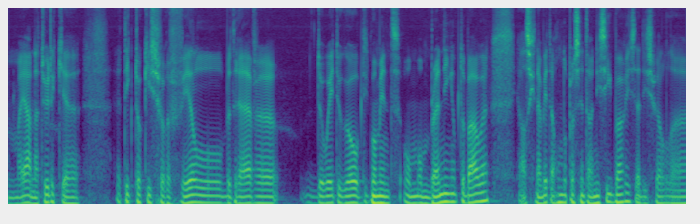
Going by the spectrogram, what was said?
Maar ja, natuurlijk, TikTok is voor veel bedrijven de way to go op dit moment om, om branding op te bouwen. Ja, als je dan weet dat 100% daar niet zichtbaar is, dat is wel... Uh,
